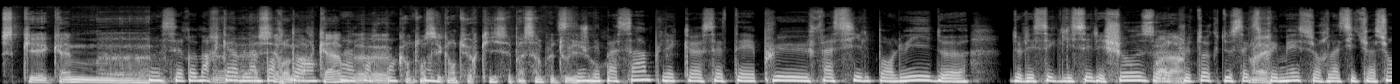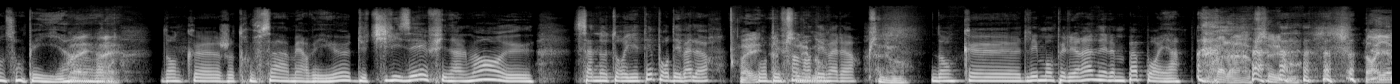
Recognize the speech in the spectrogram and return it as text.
Ce qui est quand même euh, c'est remarquable, assez remarquable quand on sait qu'en Turquie c'est pas simple tous les jours. Ce n'est pas simple et que c'était plus facile pour lui de de laisser glisser les choses euh, plutôt que de s'exprimer sur la situation de son pays. Hein, Donc euh, je trouve ça merveilleux d'utiliser finalement euh, sa notoriété pour des valeurs, pour défendre des valeurs. Absolument. Donc euh, les Montpellierins ne l'aiment pas pour rien. Voilà, absolument. Alors il y a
